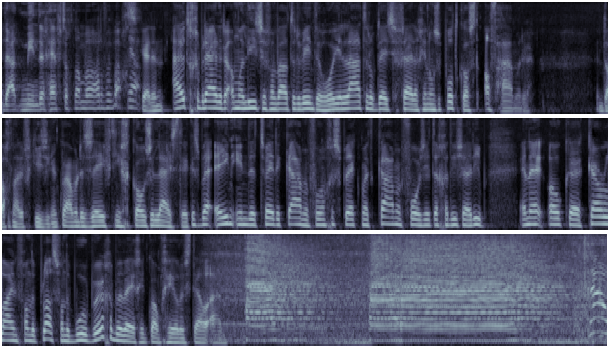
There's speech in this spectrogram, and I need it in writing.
inderdaad minder heftig dan we hadden verwacht. Ja. ja, een uitgebreidere analyse van Wouter de Winter hoor je later op deze vrijdag in onze podcast afhameren. Een dag na de verkiezingen kwamen de 17 gekozen lijsttrekkers bijeen in de Tweede Kamer voor een gesprek met Kamervoorzitter Khadija Riep. En ook Caroline van der Plas van de Boer-Burgerbeweging kwam geheel in stijl aan. Nou,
